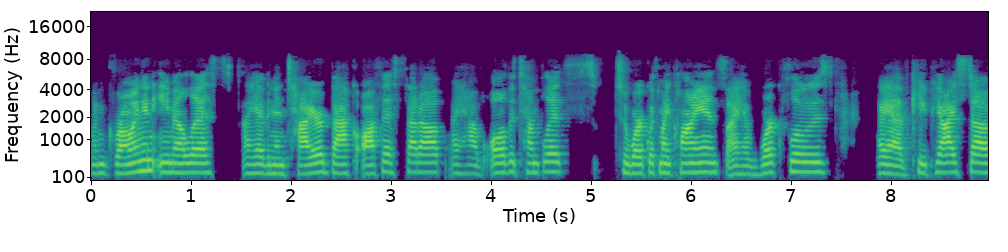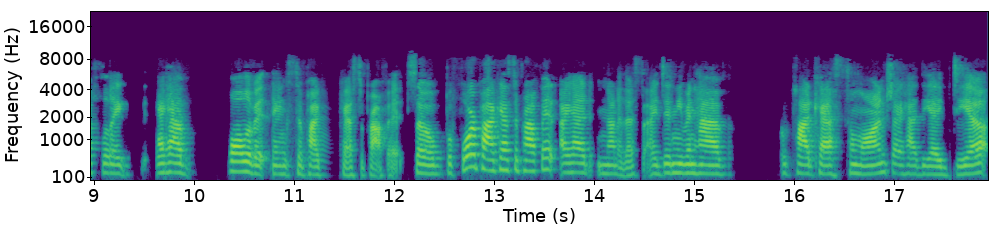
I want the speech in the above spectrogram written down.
I'm growing an email list. I have an entire back office set up. I have all the templates to work with my clients. I have workflows. I have KPI stuff. Like I have all of it thanks to Podcast to Profit. So before Podcast to Profit, I had none of this. I didn't even have a podcast to launch. I had the idea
